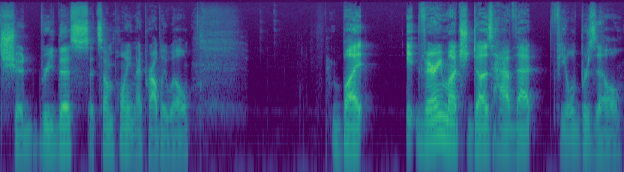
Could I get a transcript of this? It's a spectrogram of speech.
should read this at some point, and I probably will. But it very much does have that feel of Brazil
